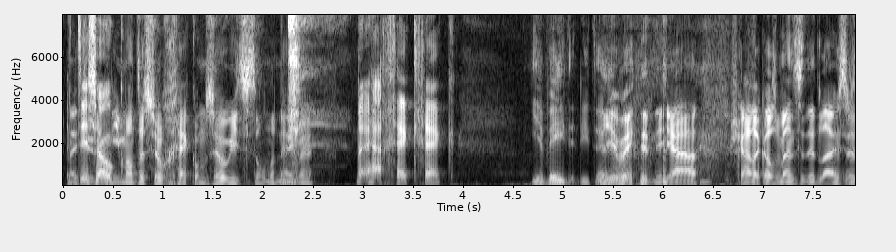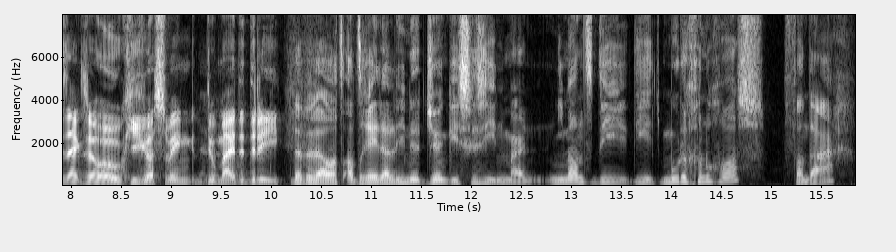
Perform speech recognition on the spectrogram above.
het is ook, Niemand is zo gek om zoiets te ondernemen. nou ja, gek, gek. Je weet het niet, hè? Je weet het niet. Ja, waarschijnlijk als mensen dit luisteren zeggen ze... Oh, giga swing, doe mij de drie. We hebben wel wat adrenaline-junkies gezien, maar niemand die, die het moedig genoeg was vandaag,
